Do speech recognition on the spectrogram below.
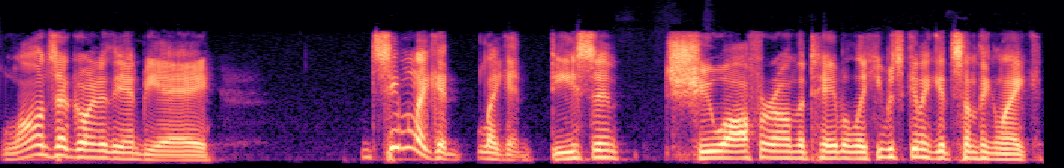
Lonzo going to the NBA. It seemed like a like a decent shoe offer on the table. Like he was going to get something like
